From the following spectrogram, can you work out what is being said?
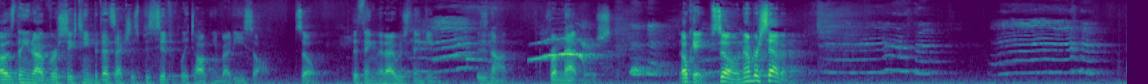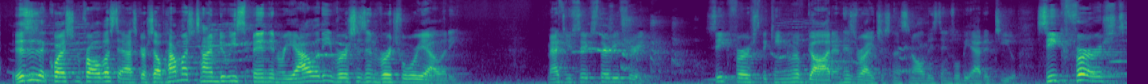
I was thinking about verse 16, but that's actually specifically talking about Esau. So the thing that I was thinking is not from that verse. Okay, so number seven. This is a question for all of us to ask ourselves. How much time do we spend in reality versus in virtual reality? Matthew 6 33. Seek first the kingdom of God and his righteousness, and all these things will be added to you. Seek first,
